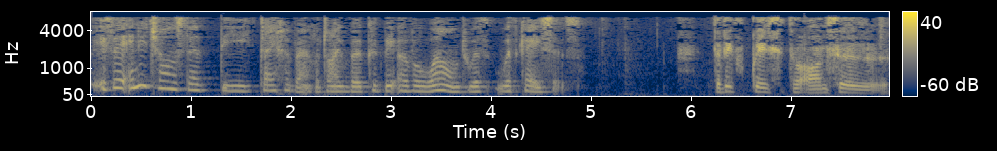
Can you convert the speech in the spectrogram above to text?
Is there any chance that the Tygerberg or Tygerberg could be overwhelmed with, with cases? Difficult question to answer.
